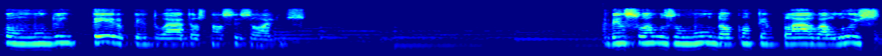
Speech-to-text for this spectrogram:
com o mundo inteiro perdoado aos nossos olhos. Abençoamos o mundo ao contemplá-lo à luz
